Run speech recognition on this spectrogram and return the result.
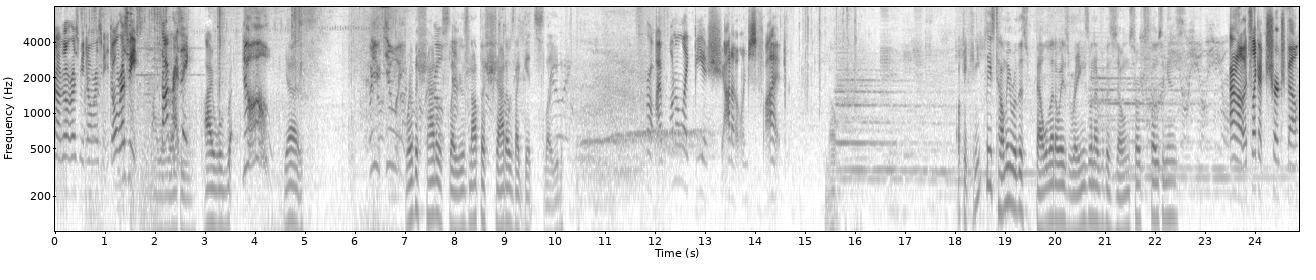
No, don't res me. Don't res me. Don't res me. Stop res resing. I will re- No. Yes. What are you doing? We're the Shadow Slayers, not the shadows that get slayed. Bro, I want to like be a shadow and just vibe. No. Okay, can you please tell me where this bell that always rings whenever the zone starts closing is? I don't know. It's like a church bell.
